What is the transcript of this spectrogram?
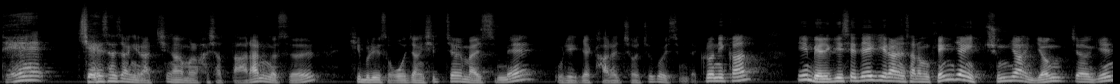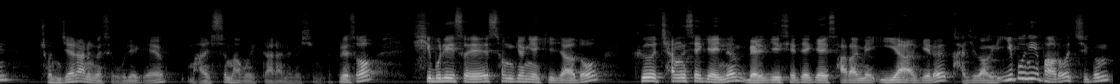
대제사장이라 칭함을 하셨다라는 것을 히브리서 5장 10절 말씀에 우리에게 가르쳐 주고 있습니다. 그러니까 이 멜기세덱이라는 사람은 굉장히 중요한 영적인 존재라는 것을 우리에게 말씀하고 있다라는 것입니다. 그래서 히브리서의 성경의 기자도 그 창세기에 있는 멜기세덱의 사람의 이야기를 가져가고 이분이 바로 지금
